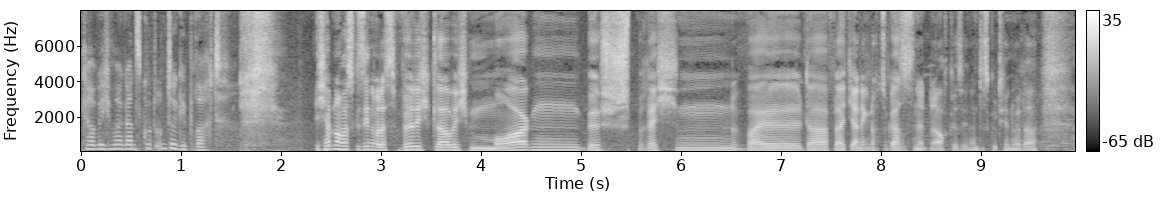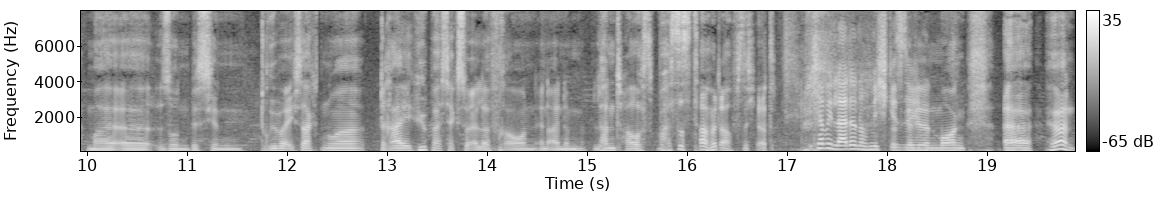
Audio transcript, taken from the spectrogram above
glaube ich, mal ganz gut untergebracht. Ich habe noch was gesehen, aber das würde ich, glaube ich, morgen besprechen, weil da vielleicht Janik noch zu Gast ist und auch gesehen. Dann diskutieren wir da mal äh, so ein bisschen drüber. Ich sag nur drei hypersexuelle Frauen in einem Landhaus, was es damit auf sich hat. Ich habe ihn leider noch nicht Das könnt ihr dann gesehen. morgen äh, hören.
